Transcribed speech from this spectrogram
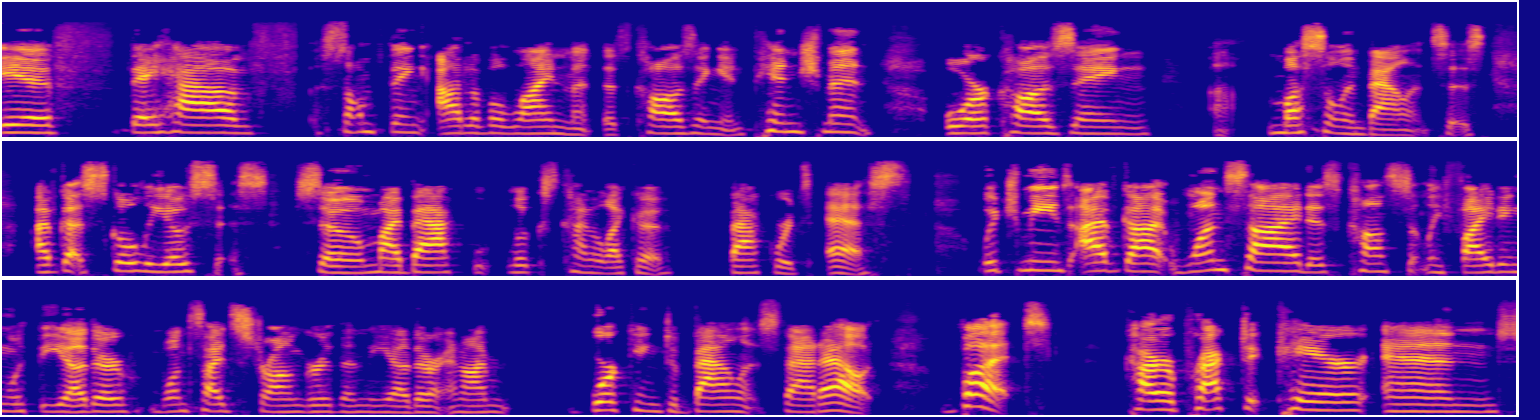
if they have something out of alignment that's causing impingement or causing uh, muscle imbalances. I've got scoliosis, so my back looks kind of like a backwards S, which means I've got one side is constantly fighting with the other, one side's stronger than the other, and I'm working to balance that out. But chiropractic care and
